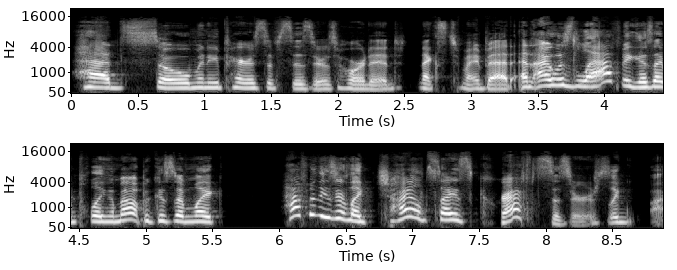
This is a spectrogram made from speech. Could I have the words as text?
had so many pairs of scissors hoarded next to my bed. And I was laughing as I'm pulling them out because I'm like, half of these are like child sized craft scissors. Like, I,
